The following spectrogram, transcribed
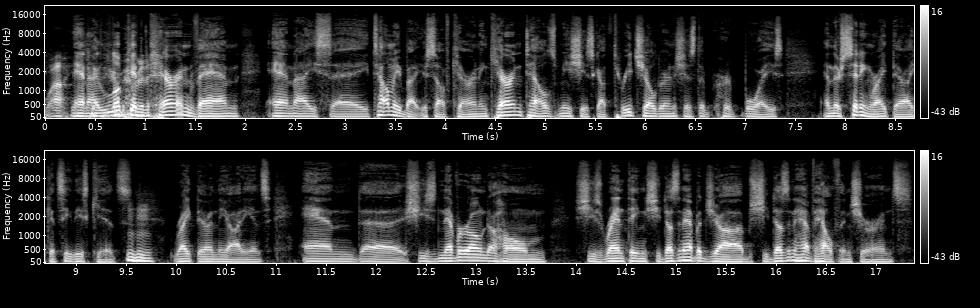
Wow. And I look at that. Karen Van and I say, Tell me about yourself, Karen. And Karen tells me she's got three children. She has the, her boys, and they're sitting right there. I could see these kids Mm-hmm. right there in the audience. And uh, she's never owned a home. She's renting. She doesn't have a job. She doesn't have health insurance.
